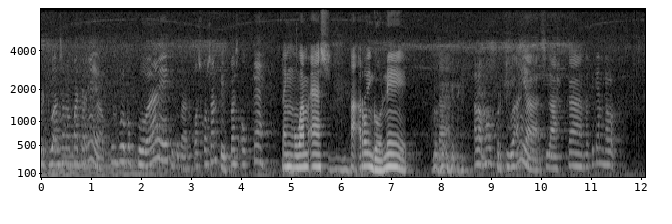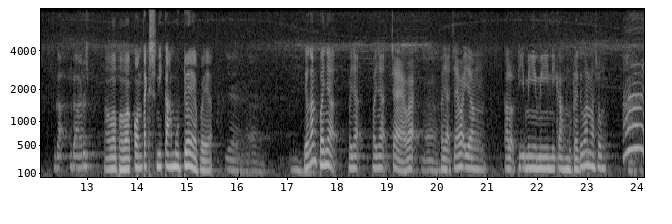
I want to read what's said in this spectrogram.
berduaan sama pacarnya ya kumpul kebo ae gitu kan. Kos-kosan bebas oke. Neng UMS tak roinggone. Nah, kalau mau berduaan ya silahkan. Tapi kan kalau nggak nggak harus bawa-bawa konteks nikah muda ya pak ya ya heeh. ya kan banyak banyak banyak cewek Heeh. banyak cewek yang kalau diiming-imingi nikah muda itu kan langsung ah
